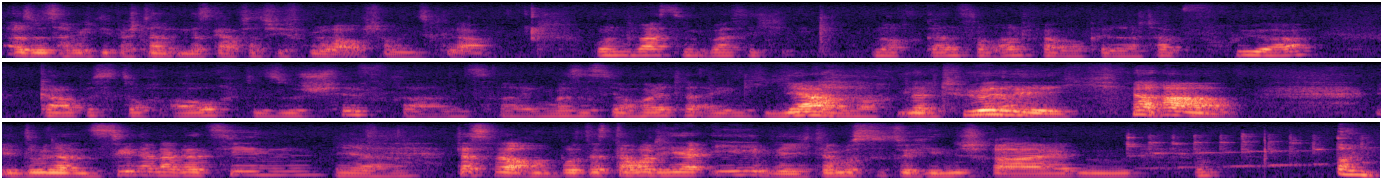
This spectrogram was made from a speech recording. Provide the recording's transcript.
Also das habe ich nie verstanden. Das gab es natürlich früher auch schon, ist klar. Und was, was ich noch ganz am Anfang auch gedacht habe, früher gab es doch auch diese Chiffre-Anzeigen, was es ja heute eigentlich immer noch gibt. natürlich. Ja. In sogenannten Szene-Magazinen. Ne? Ja. Das war auch ein Prozess, das dauerte ja ewig. Da musstest du hinschreiben. Und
